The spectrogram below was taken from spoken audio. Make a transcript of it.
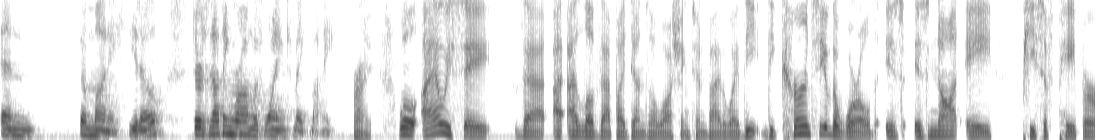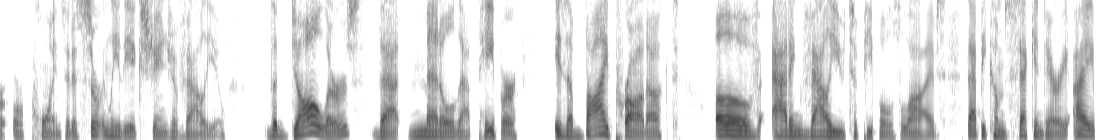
and the money, you know? There's nothing wrong with wanting to make money. Right. Well, I always say that I, I love that by Denzel Washington, by the way. The the currency of the world is is not a piece of paper or coins. It is certainly the exchange of value. The dollars, that metal, that paper, is a byproduct of adding value to people's lives. That becomes secondary. I a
